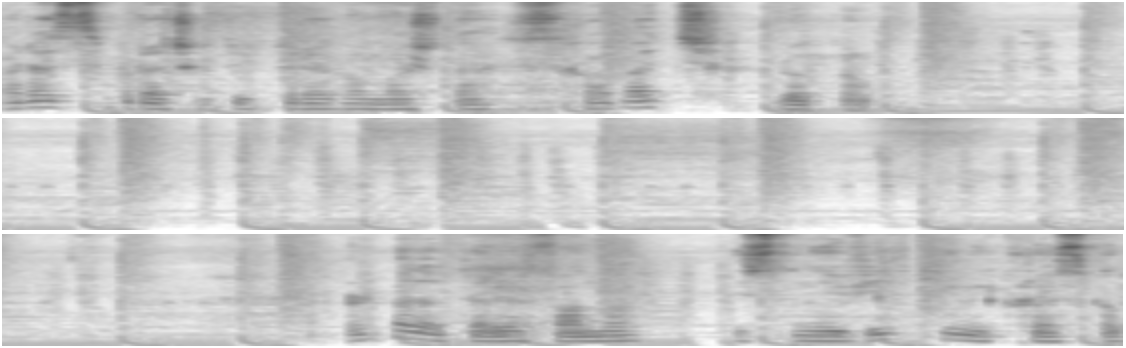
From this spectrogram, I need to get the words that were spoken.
oraz broczek, do którego można schować lupę. Lupa do telefonu jest to niewielki mikroskop,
